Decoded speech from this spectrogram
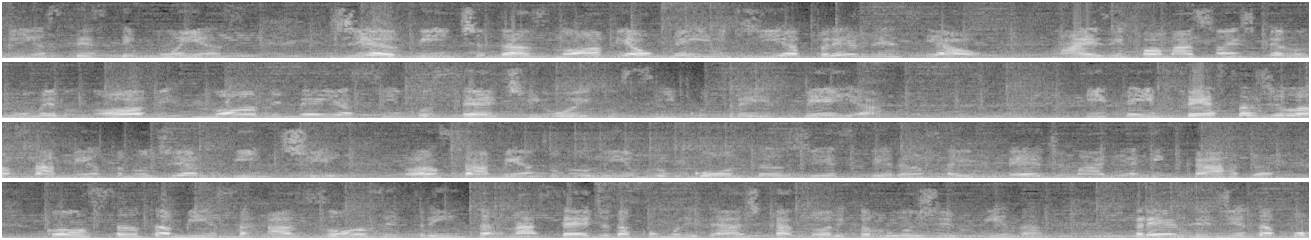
minhas testemunhas. Dia 20, das 9 ao meio-dia, presencial. Mais informações pelo número 996578536. E tem festas de lançamento no dia 20 Lançamento do livro Gotas de Esperança e Fé de Maria Ricarda, com Santa Missa às 11h30 na sede da Comunidade Católica Luz Divina, presidida por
